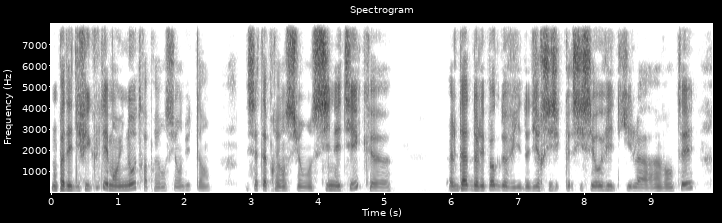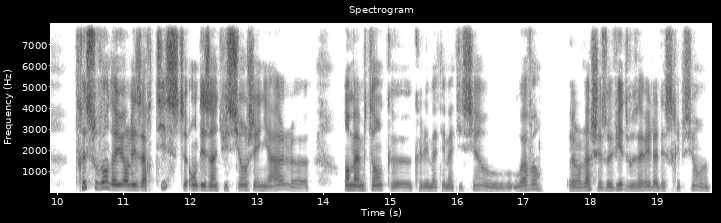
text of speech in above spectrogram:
n'ont pas des difficultés, mais ont une autre appréhension du temps. Cette appréhension cinétique, euh, elle date de l'époque d'Ovide, de dire si, si c'est Ovide qui l'a inventé. Très souvent, d'ailleurs, les artistes ont des intuitions géniales euh, en même temps que, que les mathématiciens ou, ou, avant. Alors là, chez Ovide, vous avez la description, hein.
